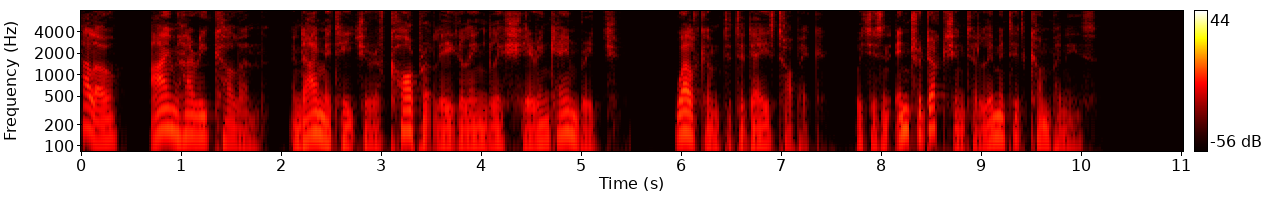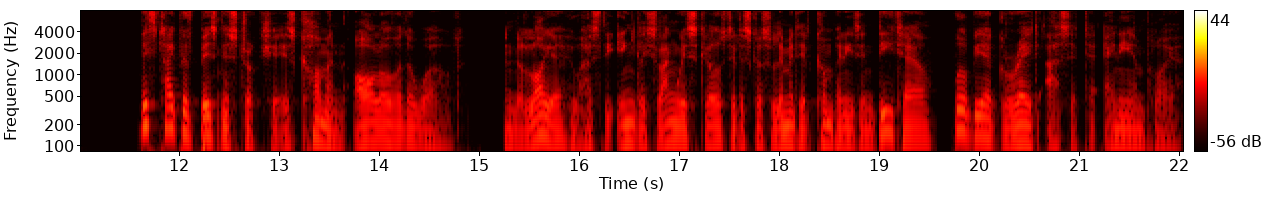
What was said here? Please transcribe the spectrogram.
Hello, I'm Harry Cullen, and I'm a teacher of corporate legal English here in Cambridge. Welcome to today's topic, which is an introduction to limited companies. This type of business structure is common all over the world, and a lawyer who has the English language skills to discuss limited companies in detail will be a great asset to any employer.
